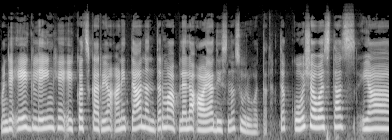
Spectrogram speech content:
म्हणजे एग लेईंग हे एकच कार्य आणि त्यानंतर मग आपल्याला अळ्या दिसणं सुरू होतात. तर कोश अवस्थाच या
